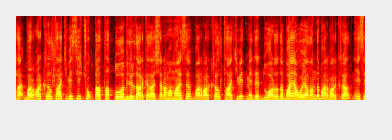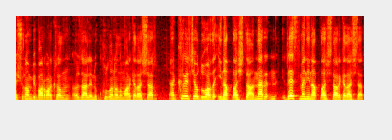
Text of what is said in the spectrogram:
barbar kralı takip etseydi çok daha tatlı olabilirdi arkadaşlar ama maalesef barbar kralı takip etmedi. Duvarda da bayağı oyalandı barbar kral. Neyse şuradan bir barbar kralın özelliğini kullanalım arkadaşlar. Yani kraliçe o duvarda inatlaştı. Ner- resmen inatlaştı arkadaşlar.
